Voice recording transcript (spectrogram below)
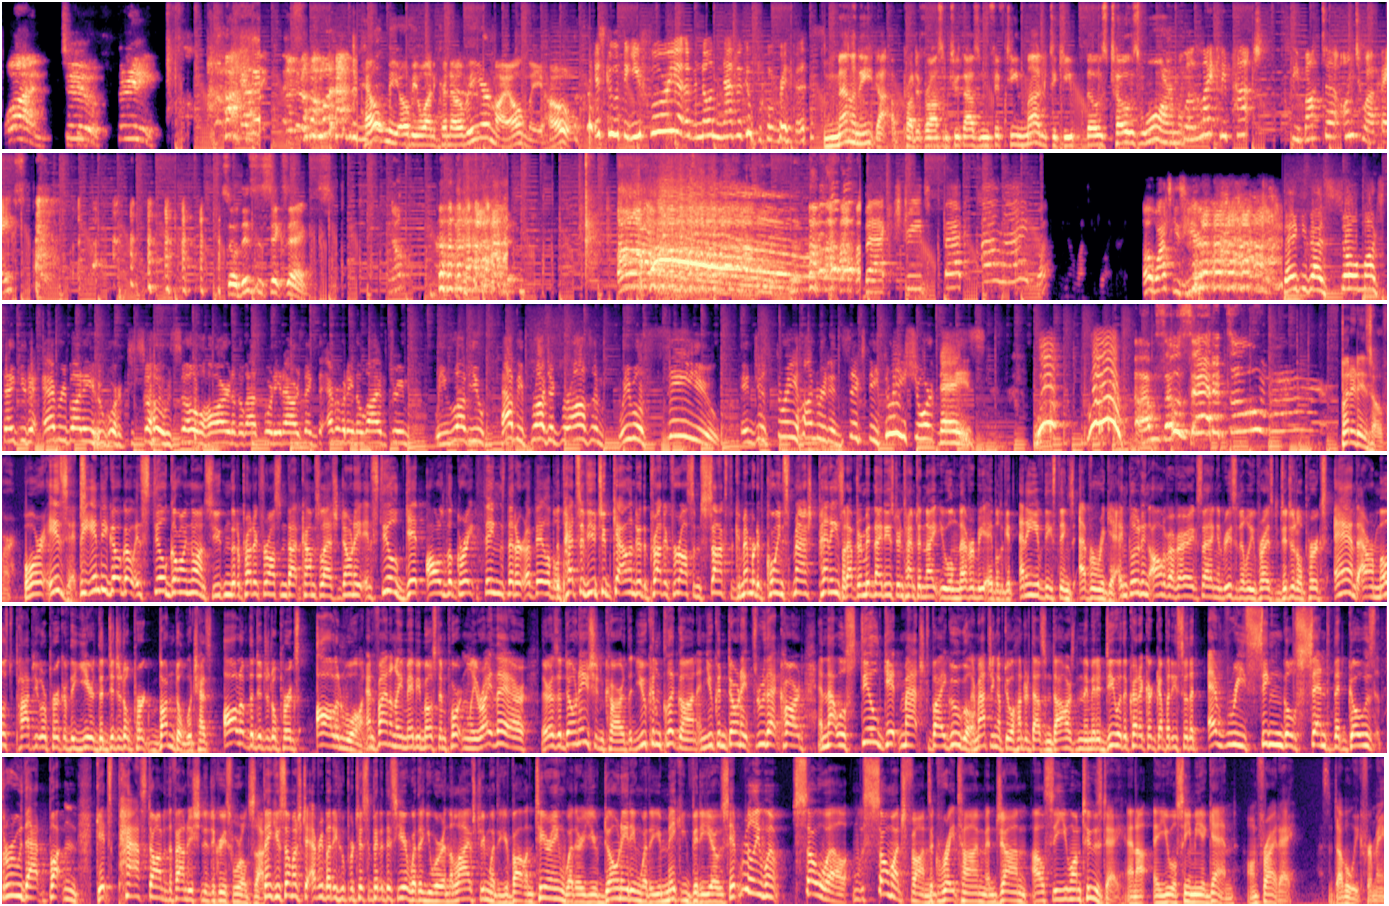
One, two, Help me, Obi-Wan Kenobi, you're my only hope. It's called the Euphoria of Non-Navigable Rivers. Melanie got a Project for Awesome 2015 mug to keep those toes warm. We'll lightly pat the butter onto our face. So this is six eggs. Nope. oh! Back streets back. All right. What? Oh, Watsky's here. Thank you guys so much. Thank you to everybody who worked so, so hard in the last 48 hours. Thanks to everybody in the live stream. We love you. Happy Project for Awesome. We will see you in just 363 short days. Woo! Woo! I'm so sad it's over. But it is over. Or is it? The Indiegogo is still going on, so you can go to projectforawesome.com slash donate and still get all the great things that are available. The Pets of YouTube calendar, the Project for Awesome socks, the commemorative coin smashed pennies. But after midnight Eastern time tonight, you will never be able to get any of these things ever again, including all of our very exciting and reasonably priced digital perks and our most popular perk of the year, the Digital Perk Bundle, which has all of the digital perks all in one. And finally, maybe most importantly, right there, there is a donation card that you can click on and you can donate through that card and that will still get matched by Google. They're matching up to $100,000 and they made a deal with the credit card company so that every single cent that goes through that button gets passed on to the Foundation to Decrease World Suck. Thank you so much to everybody who participated this year, whether you were in the live stream, whether you're volunteering, whether you're donating, whether you're making videos. It really went so well. It was so much fun. It's a great time. And John, I'll see you on Tuesday and I, you will see me again on Friday. That's a double week for me.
